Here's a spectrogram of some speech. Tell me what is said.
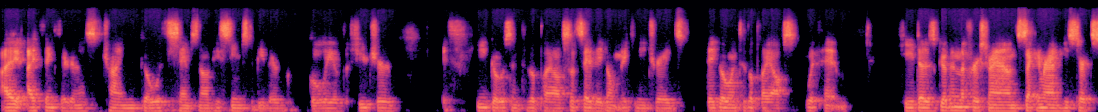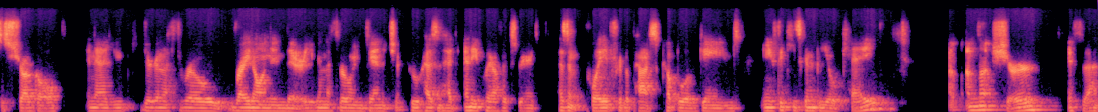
I, I think they're going to try and go with Samsonov. He seems to be their goalie of the future if he goes into the playoffs, let's say they don't make any trades, they go into the playoffs with him. He does good in the first round. Second round, he starts to struggle. And now you you're gonna throw right on in there. You're gonna throw in Vanecek, who hasn't had any playoff experience, hasn't played for the past couple of games, and you think he's gonna be okay. I'm not sure if that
